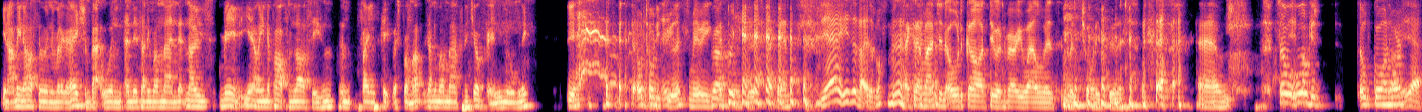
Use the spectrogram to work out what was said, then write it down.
you know, I mean, Arsenal in the relegation battle, and, and there's only one man that knows really. Yeah, I mean, apart from last season and failing to keep West Brom up, there's only one man for the job really normally. Yeah. or Tony Pulis, maybe. Well, Tony yeah. Pulis back in. yeah, he's available. I can imagine Odegaard doing very well with, with Tony Pulis. Um, so we'll, could, oh, go on, Sorry, Yeah.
